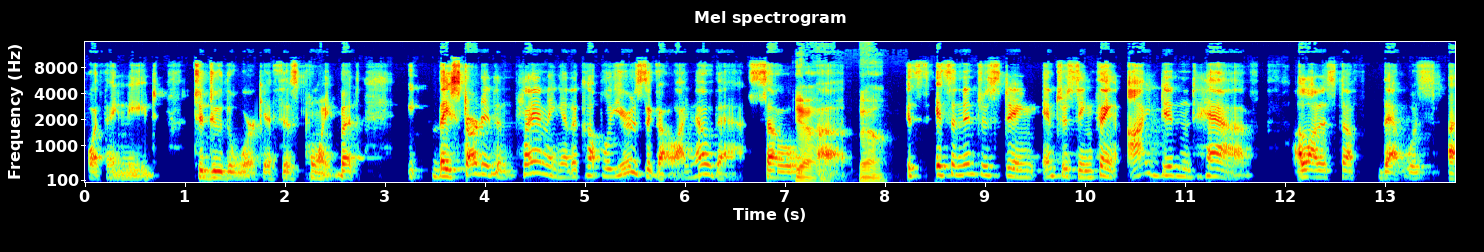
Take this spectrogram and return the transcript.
what they need to do the work at this point, but they started in planning it a couple years ago. I know that. So yeah, uh, yeah, it's it's an interesting interesting thing. I didn't have a lot of stuff that was uh,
